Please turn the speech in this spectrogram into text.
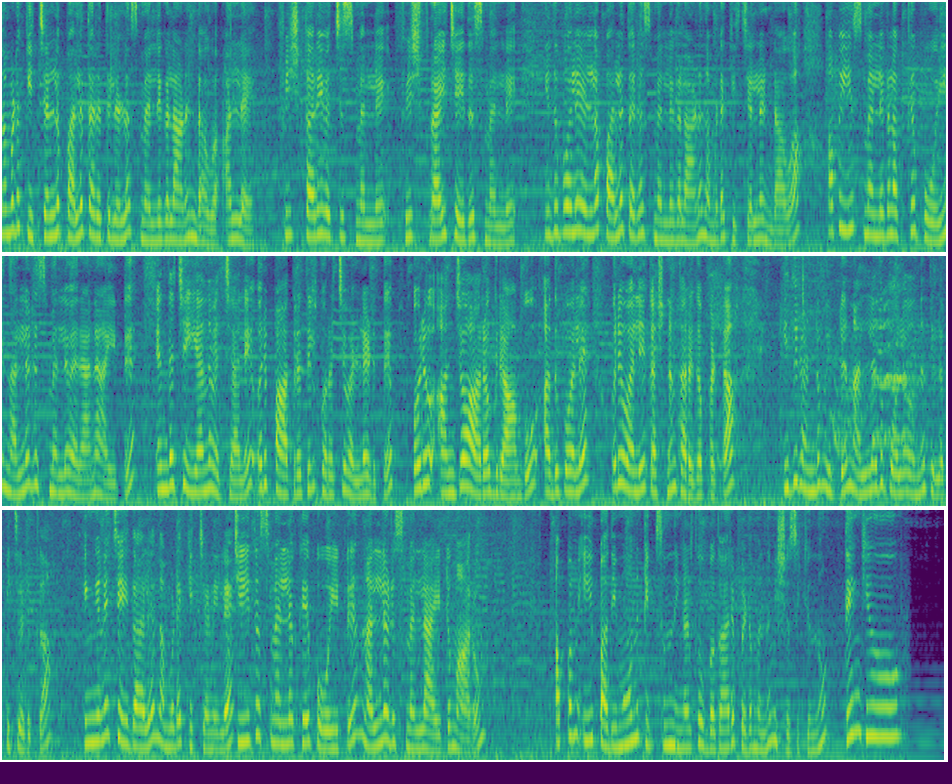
നമ്മുടെ കിച്ചണിൽ പലതരത്തിലുള്ള സ്മെല്ലുകളാണ് ഉണ്ടാവുക അല്ലേ? ഫിഷ് കറി വെച്ച സ്മെല്ല് ഫിഷ് ഫ്രൈ ചെയ്ത സ്മെല്ല് ഇതുപോലെയുള്ള പലതരം സ്മെല്ലുകളാണ് നമ്മുടെ കിച്ചണിൽ ഉണ്ടാവുക. അപ്പോൾ ഈ സ്മെല്ലുകളൊക്കെ പോയി നല്ലൊരു സ്മെല്ല് വരാനായിട്ട് എന്താ ചെയ്യാന്ന് വെച്ചാൽ ഒരു പാത്രത്തിൽ കുറച്ച് വെള്ളം എടുത്ത് ഒരു അഞ്ചോ ആറോ ഗ്രാമ്പു അതുപോലെ ഒരു വലിയ കഷ്ണം കറുകപ്പട്ട ഇത് രണ്ടും ഇട്ട് നല്ലതുപോലെ ഒന്ന് തിളപ്പിച്ചെടുക്കുക. ഇങ്ങനെ ചെയ്താൽ നമ്മുടെ കിച്ചണിലെ ചീത്ത സ്മെല്ലൊക്കെ പോയിട്ട് നല്ലൊരു സ്മെല്ലായിട്ട് മാറും. അപ്പം ഈ പതിമൂന്ന് ടിപ്സും നിങ്ങൾക്ക് ഉപകാരപ്പെടുമെന്ന് വിശ്വസിക്കുന്നു. താങ്ക്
